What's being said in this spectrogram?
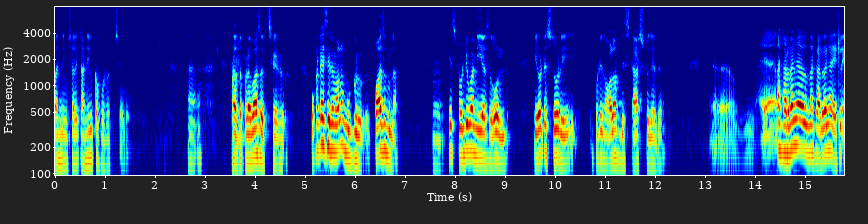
పది నిమిషాలకి అనిల్ కపూర్ వచ్చాడు. తర్వాత ప్రభాస్ వచ్చాడు. ఒకటే సినిమాలో ముగ్గురు పాసిబులా. He's twenty one years old he wrote a story putting all of the stars together నాకు అర్థం కాదు నాకు అర్థం కాదు ఎట్లా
